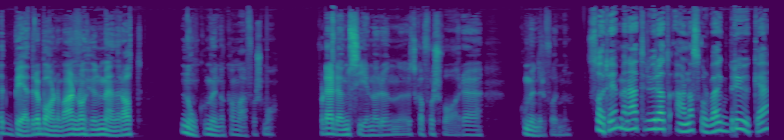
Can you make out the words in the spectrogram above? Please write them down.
et bedre barnevern når hun mener at noen kommuner kan være for små? For det er det hun sier når hun skal forsvare kommunereformen. Sorry, men jeg tror at Erna Solberg bruker,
